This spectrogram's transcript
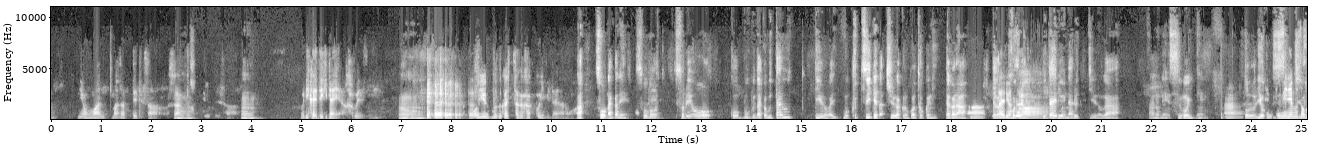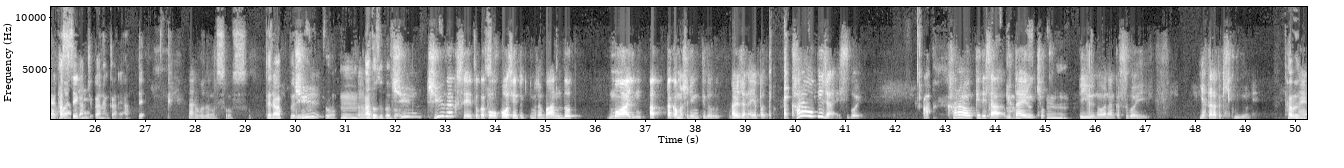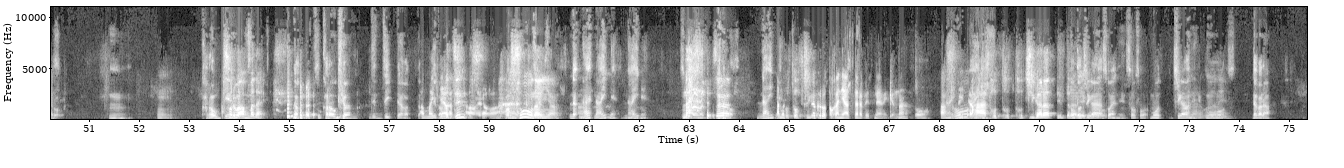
日本語混ざっててさ、スラングとかって言ってさ、うん。理解できないやん、確実に。うんうん。な。こういう難しさがかっこいいみたいなのが。あ、そう、なんかね、そのね、それを、こう、僕、なんか歌うっていうのがもうくっついてた、中学の子は特に。だから、歌えるようになる。歌えるようになるっていうのが、あのね、すごいね、うんそうよく、ね達成感っていうか、なんかね、あって。なるほどねそう。そう。で、ラップで言うと、うん、うんあ、どうぞどうぞ。中中学生とか高校生の時ってもそのバンドもああったかもしれんけど、あれじゃない？やっぱカラオケじゃない？すごい。あカラオケでさ、歌える曲っうん、ていうのはなんかすごい、やたらと聞くよね。多分、なんやろ。うん、うん。カラオケそれはあんまない。なカラオケは全然行ってなかった。あんま言ってなかったあ全な、俺らは。あ、そうなんや。なないないねん、ないねん。な そうそれはないねんあの土地柄。袋とかにあったら別なんやけどな。そうあ、ないそうないあとと土地柄って言ったらあれやけど土地が、そうやねん、そうそう。もう違うねん。なるほどねもう、だから、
